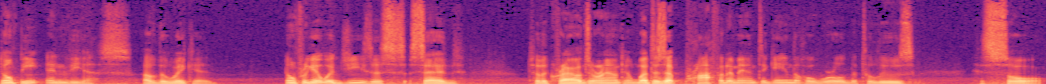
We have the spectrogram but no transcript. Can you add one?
Don't be envious of the wicked. Don't forget what Jesus said to the crowds around him. What does it profit a man to gain the whole world but to lose his soul?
